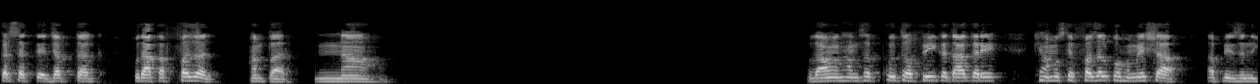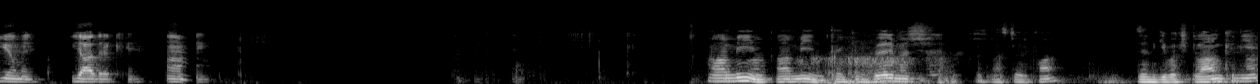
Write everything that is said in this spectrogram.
कर सकते जब तक खुदा का फजल हम पर ना हो। खुदावन हम सबको तोफीक अदा करे कि हम उसके फजल को हमेशा अपनी जिंदगियों में याद रखें। आमीन। आमीन आमीन thank you very much master Irfan ज़िंदगी बख्श कलाम के लिए,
